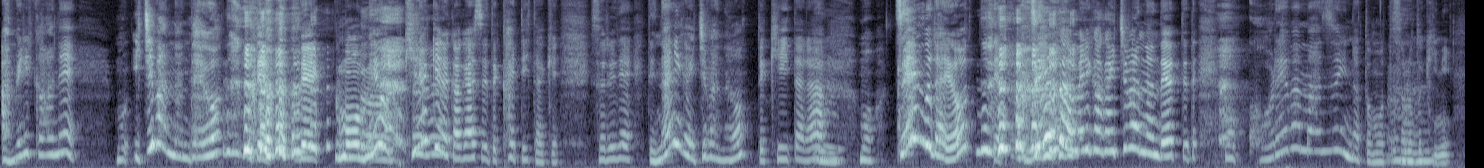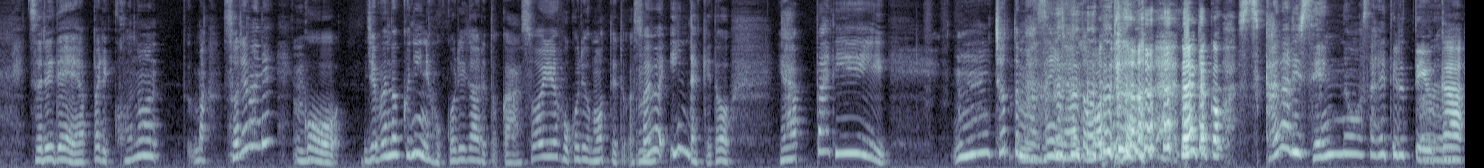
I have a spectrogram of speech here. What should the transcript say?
アメリカはねもう一番なんだよ」って。でもう目をキラキラ輝かせて帰ってきたわけ。それでで何が一番なの？って聞いたら、うんもう全部だよって全部アメリカが一番なんだよって言って。もうこれはまずいなと思ってその時に、それでやっぱりこのまあそれはね、うん。こう自分の国に誇りがあるとかそういう誇りを持ってるとかそれはいいんだけど、やっぱりうんちょっとまずいなと思った なんかこうかなり洗脳されてるっていうか、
